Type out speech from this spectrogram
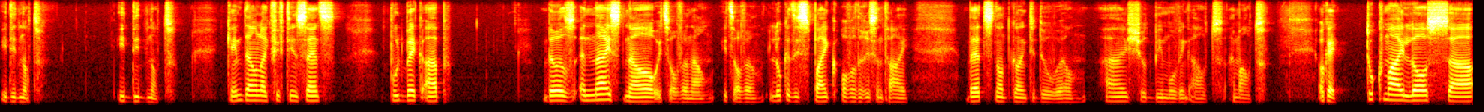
It did not. It did not. Came down like 15 cents, pulled back up, there was a nice, no, it's over now. It's over. Look at this spike over the recent high. That's not going to do well. I should be moving out. I'm out. Okay, took my loss uh,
